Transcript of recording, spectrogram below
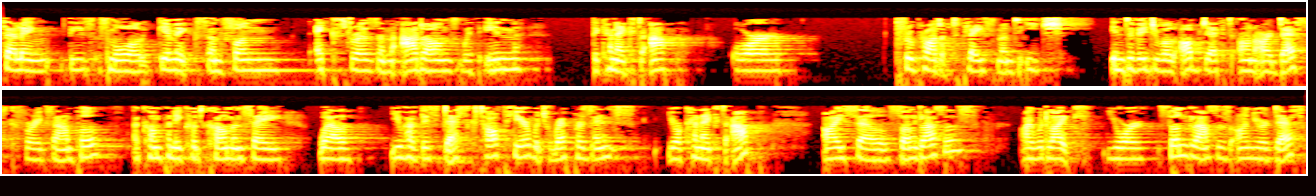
selling these small gimmicks and fun extras and add-ons within the Connect app or through product placement. Each individual object on our desk, for example, a company could come and say, well, you have this desktop here which represents your Connect app. I sell sunglasses. I would like your sunglasses on your desk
